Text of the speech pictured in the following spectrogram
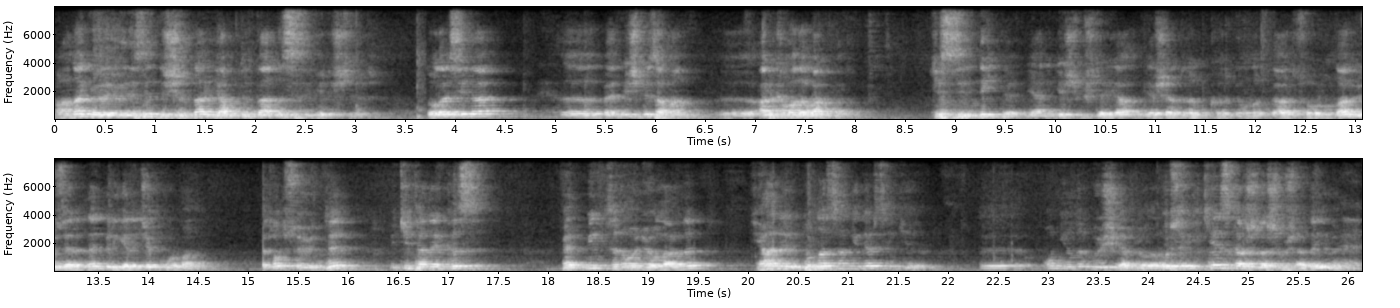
ana görevinizin dışında yaptıklarını sizi geliştirir. Dolayısıyla e, ben hiçbir zaman e, arkama da bakmadım. Kesinlikle yani geçmişte ya, yaşadığım kırgınlıklar, sorunlar üzerinden bir gelecek kurmadım. Top Söğüt'te iki tane kız badminton oynuyorlardı. Yani bunlar sanki dersin ki e, 10 yıldır bu işi yapıyorlar. Oysa ilk kez karşılaşmışlar değil mi? Evet.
